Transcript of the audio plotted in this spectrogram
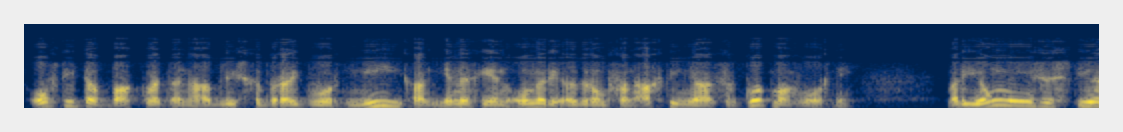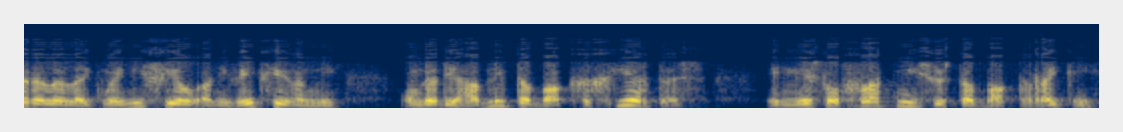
of die tabak wat in Hubblies gebruik word nie aan enigiemand onder die ouderdom van 18 jaar verkoop mag word nie. Maar die jong mense steur hulle lyk like my nie veel aan die wetgewing nie omdat die Hubly tabak gegeurd is en meestal glad nie soos tabak ruik nie.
